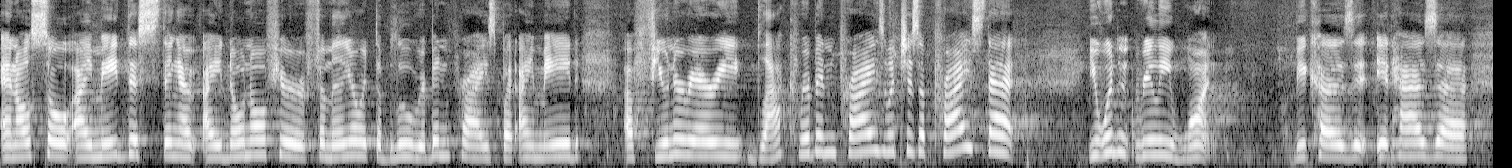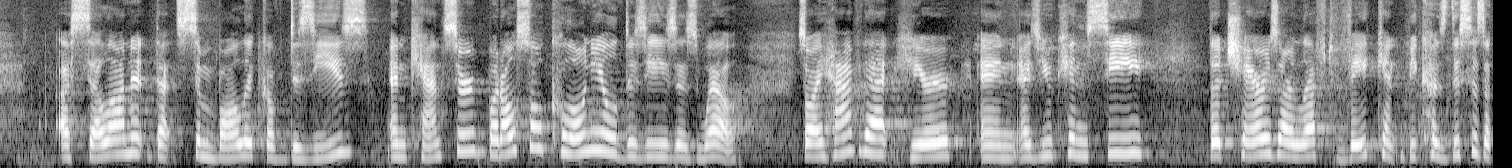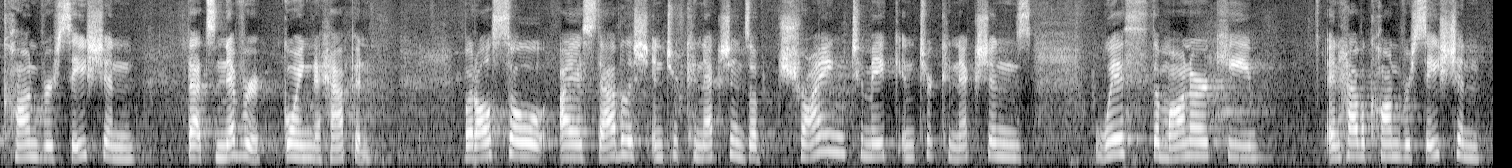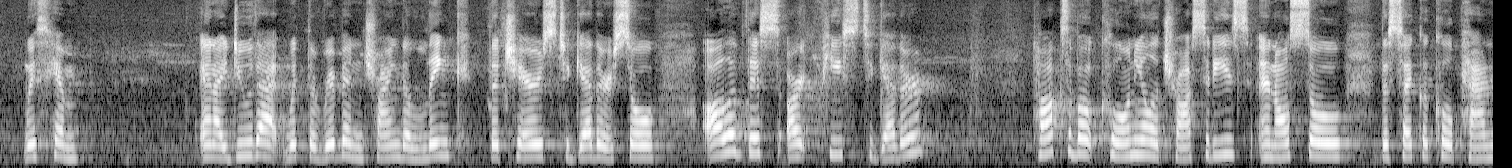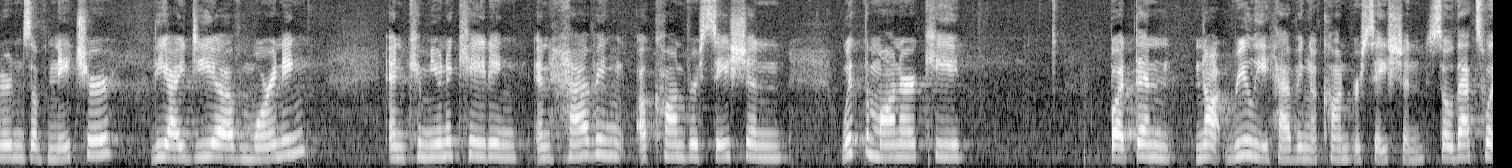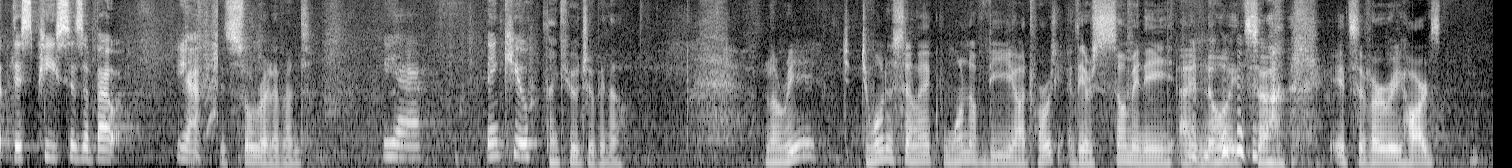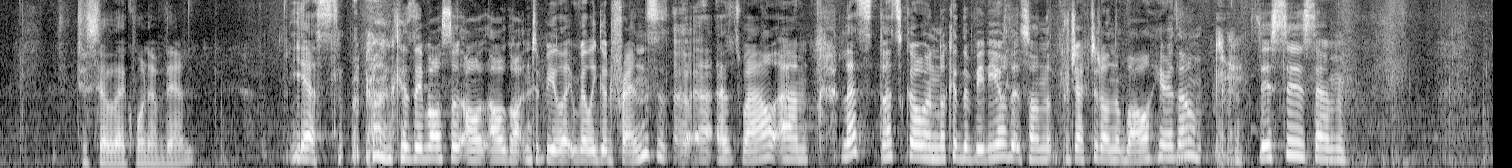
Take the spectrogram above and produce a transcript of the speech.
And also, I made this thing. I, I don't know if you're familiar with the Blue Ribbon Prize, but I made a funerary black ribbon prize, which is a prize that you wouldn't really want because it, it has a, a cell on it that's symbolic of disease and cancer, but also colonial disease as well. So I have that here, and as you can see, the chairs are left vacant because this is a conversation that's never going to happen. But also, I establish interconnections of trying to make interconnections with the monarchy and have a conversation with him. And I do that with the ribbon, trying to link the chairs together. So, all of this art piece together talks about colonial atrocities and also the cyclical patterns of nature, the idea of mourning and communicating and having a conversation with the monarchy, but then not really having a conversation. So that's what this piece is about. Yeah. It's so relevant. Yeah. Thank you. Thank you, Jobena. Lori, do you want to select one of the artwork? There's so many. I know it's uh, it's very hard to select one of them. Yes, because they've also all, all, gotten to be like really good friends uh, uh, as well. Um, let's let's go and look at the video that's on the, projected on the wall here, though. this is um,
